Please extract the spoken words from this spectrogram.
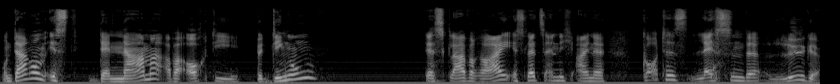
Und darum ist der Name, aber auch die Bedingung der Sklaverei ist letztendlich eine gotteslässende Lüge.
